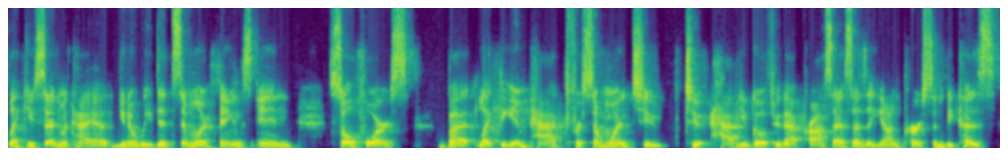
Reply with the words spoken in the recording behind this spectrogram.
like you said, Micaya, you know, we did similar things in Soul Force, but like the impact for someone to to have you go through that process as a young person, because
